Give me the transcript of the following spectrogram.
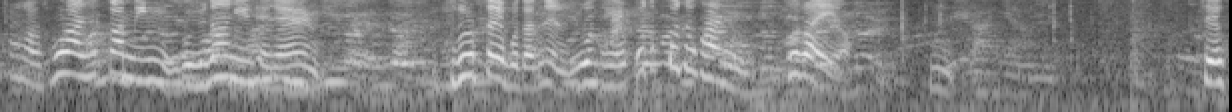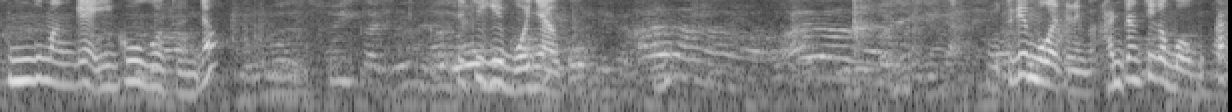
그러니까 소라 식감이 이거 유난히 되게 부드럽다기보다는 이건 되게 꼬득꼬득한 소라예요. 음. 제가 궁금한 게 이거거든요. 솔직히 뭐냐고. 음? 어떻게 먹어야 되는 거야? 간장 찍어 먹어볼까?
